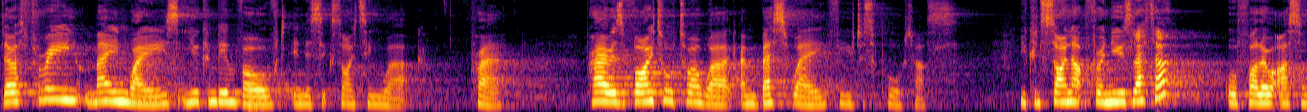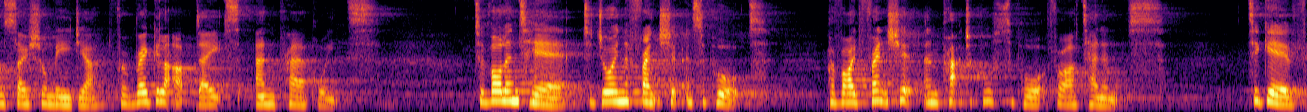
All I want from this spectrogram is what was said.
there are three main ways you can be involved in this exciting work. Prayer. Prayer is vital to our work and best way for you to support us. You can sign up for a newsletter or follow us on social media for regular updates and prayer points. To volunteer, to join the friendship and support, provide friendship and practical support for our tenants to give,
